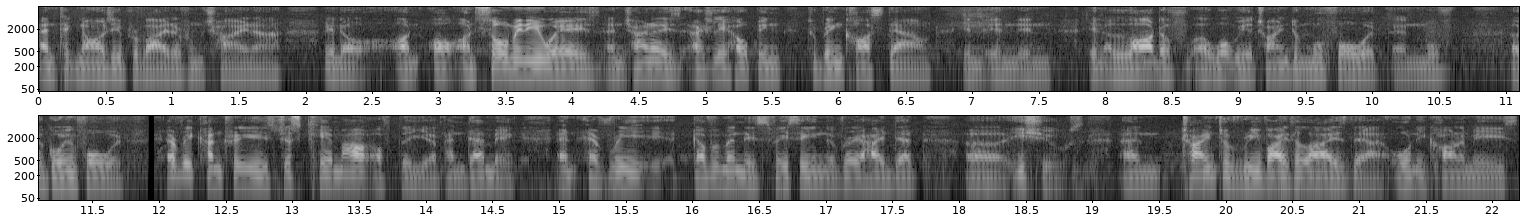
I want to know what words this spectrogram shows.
and technology provider from China. You know, on, on so many ways, and China is actually helping to bring costs down in, in, in in a lot of uh, what we are trying to move forward and move uh, going forward. Every country just came out of the uh, pandemic, and every government is facing a very high debt uh, issues and trying to revitalize their own economies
